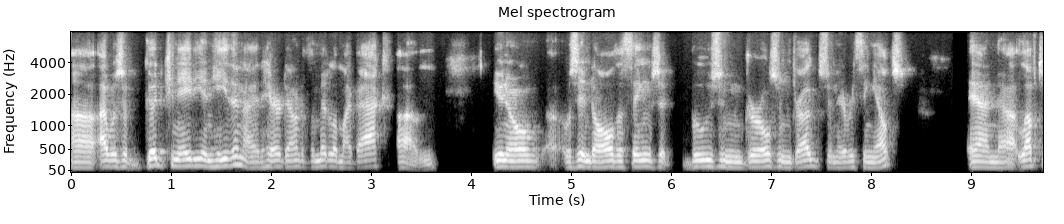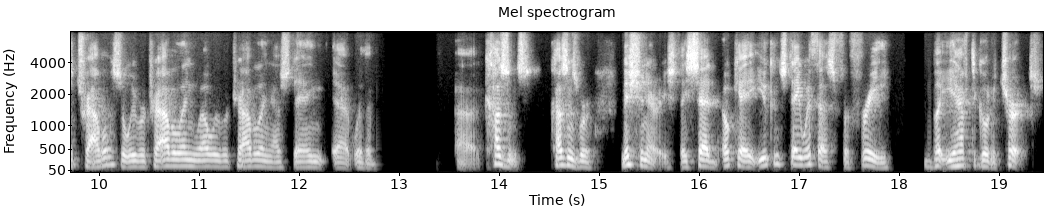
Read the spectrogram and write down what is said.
Uh, i was a good canadian heathen. I had hair down to the middle of my back. Um, you know i was into all the things that booze and girls and drugs and everything else and uh, loved to travel. So we were traveling. While we were traveling i was staying uh, with a uh, cousins. Cousins were missionaries. They said okay you can stay with us for free but you have to go to church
